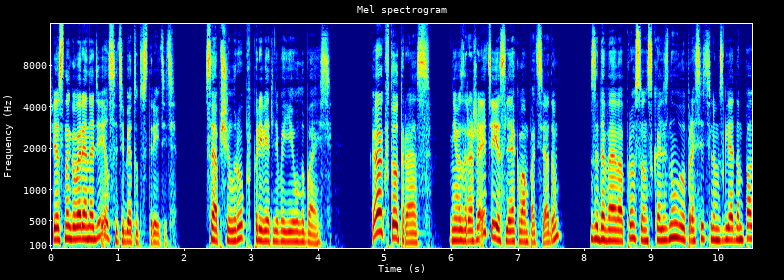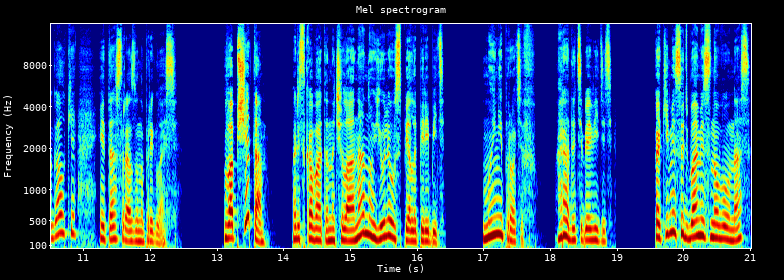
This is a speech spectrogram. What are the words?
«Честно говоря, надеялся тебя тут встретить», — сообщил Роб, приветливо ей улыбаясь. «Как в тот раз. Не возражаете, если я к вам подсяду?» Задавая вопрос, он скользнул вопросительным взглядом по Галке, и та сразу напряглась. «Вообще-то», — рисковато начала она, но Юля успела перебить. «Мы не против. Рада тебя видеть. Какими судьбами снова у нас?»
